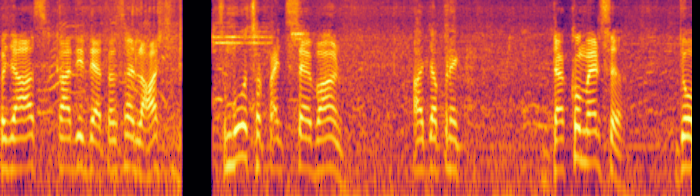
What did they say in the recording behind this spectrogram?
ਪੰਜਾਬ ਸਰਕਾਰ ਦੀ ਹਦਾਇਤਾਂ ਸਰ ਲਾਸਟ ਸਮੂਹ ਸਰਪੰਚ ਸਾਹਿਬਾਨ ਅੱਜ ਆਪਣੇ ਡਾਕੂਮੈਂਟਸ ਜੋ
